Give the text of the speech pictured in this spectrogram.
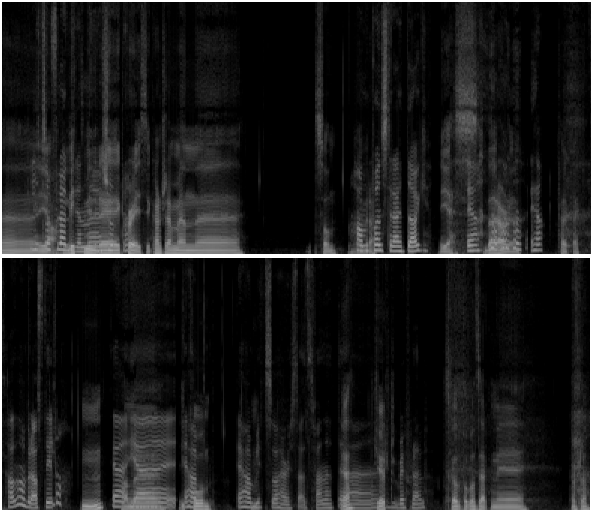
Eh, Litt ja. sånn flagrende Litt mindre skjorte. crazy, kanskje, men uh, sånn. Han på en streit dag. Yes, Ja. der har du den. ja. Perfekt. Han har bra stil, da. Mm, Jeg- han er jeg- jeg har- ikon. Jeg har blitt så Harry Styles-fan at jeg Ja, blir flau. Skal du på konserten i Oslo?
